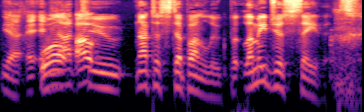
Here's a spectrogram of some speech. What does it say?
Yeah, and well, not I'll... to not to step on Luke, but let me just say this:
